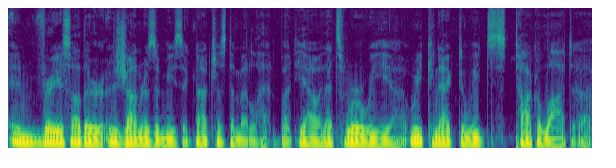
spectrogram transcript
in various other genres of music, not just a metalhead. But yeah, that's where we uh, we connect and we talk a lot uh,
